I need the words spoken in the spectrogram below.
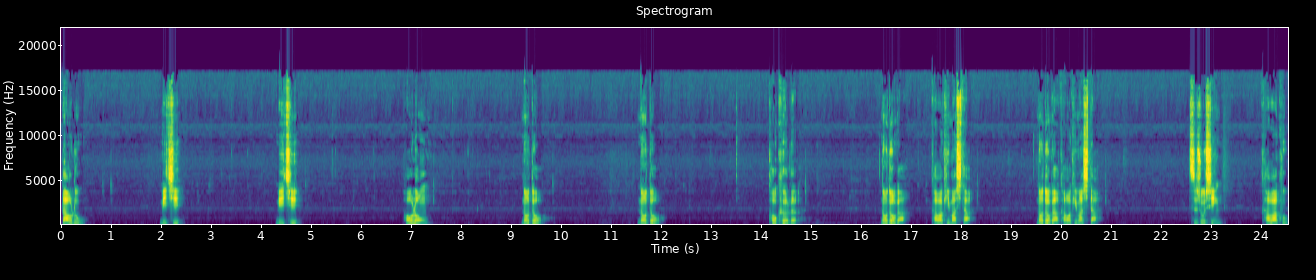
道路。米七。米七。喉咙。喉道。喉道。道。口渴了。喉きました。喉きました。词书形，干く。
